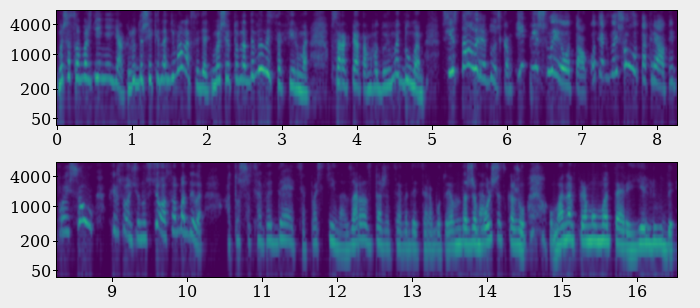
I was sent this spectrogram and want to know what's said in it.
Ми ж освобождення як? Люди ж, які на диванах сидять, ми ж то надивилися фільми в 45-му году, і ми думаємо, всі стали рядочком і пішли отак. От як зайшов отак ряд і пройшов в Херсонщину, все, освободили. А то, що це ведеться постійно, зараз даже це ведеться робота. Я вам даже Так. більше скажу. У мене в прямому етері є люди,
